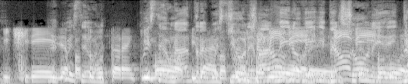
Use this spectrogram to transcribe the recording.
i cinesi, Eh, ha questa fatto votare anche i questa è un'altra questione, ma no, almeno vedi no, persone per in chi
